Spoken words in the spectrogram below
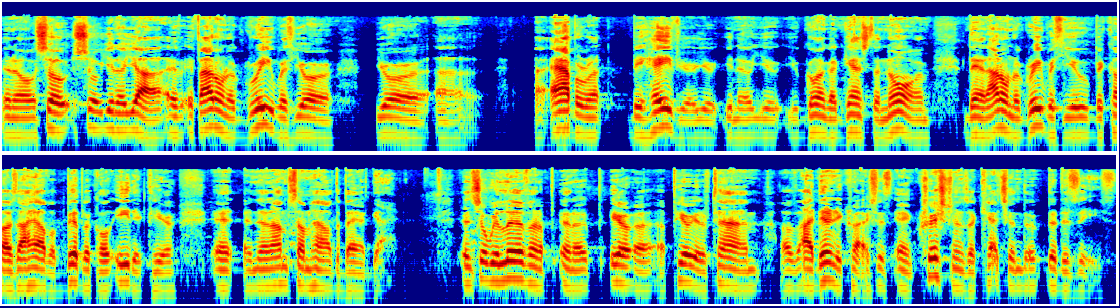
You know, so so you know, yeah. If, if I don't agree with your your uh, aberrant behavior, you you know, you you're going against the norm, then I don't agree with you because I have a biblical edict here, and, and then I'm somehow the bad guy. And so we live in a, in a, era, a period of time of identity crisis, and Christians are catching the, the disease.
